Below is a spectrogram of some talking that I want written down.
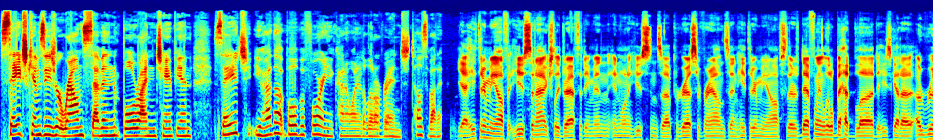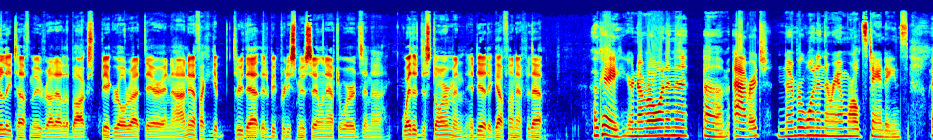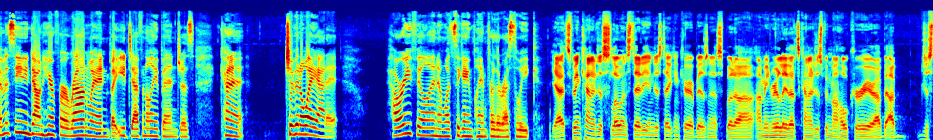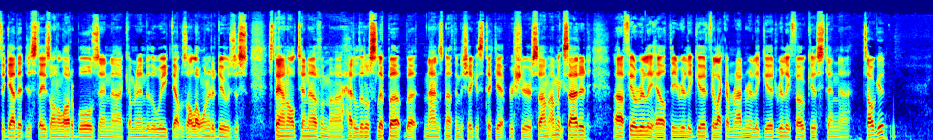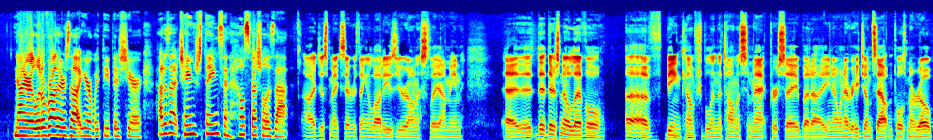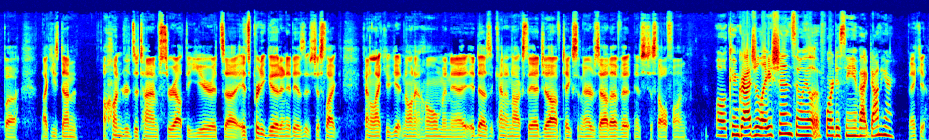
Sage Kimzey's your round seven bull riding champion. Sage, you had that bull before and you kind of wanted a little revenge. Tell us about it. Yeah, he threw me off at Houston. I actually drafted him in, in one of Houston's uh, progressive rounds, and he threw me off. So there's definitely a little bad blood. He's got a, a really tough move right out of the box, big roll right there. And uh, I knew if I could get through that, that it'd be pretty smooth sailing afterwards. And uh, weathered the storm, and it did. It got fun after that. Okay, you're number one in the um, average, number one in the Ram World standings. We haven't seen you down here for a round win, but you've definitely been just kind of chipping away at it. How are you feeling, and what's the game plan for the rest of the week? Yeah, it's been kind of just slow and steady and just taking care of business. But uh, I mean, really, that's kind of just been my whole career. I, I'm just a guy that just stays on a lot of bulls. And uh, coming into the week, that was all I wanted to do was just stay on all ten of them. I uh, had a little slip up, but nine's nothing to shake a stick at for sure. So I'm, I'm excited. Uh, feel really healthy, really good. Feel like I'm riding really good, really focused, and uh, it's all good. Now your little brother's out here with you this year. How does that change things, and how special is that? Uh, it just makes everything a lot easier, honestly. I mean uh, th- there's no level uh, of being comfortable in the Thomas and Mack per se, but uh, you know, whenever he jumps out and pulls my rope, uh, like he's done hundreds of times throughout the year, it's uh, it's pretty good, and it is. It's just like kind of like you're getting on at home, and uh, it does. It kind of knocks the edge off, takes the nerves out of it. It's just all fun. Well, congratulations, and we look forward to seeing you back down here. Thank you.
